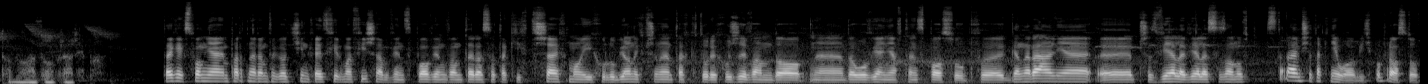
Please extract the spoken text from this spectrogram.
to była dobra ryba. Tak jak wspomniałem, partnerem tego odcinka jest firma FishUp, więc powiem Wam teraz o takich trzech moich ulubionych przynętach, których używam do, e, do łowienia w ten sposób. E, Generalnie e, przez wiele, wiele sezonów starałem się tak nie łowić, po prostu.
